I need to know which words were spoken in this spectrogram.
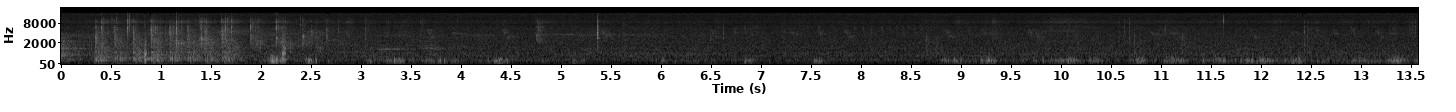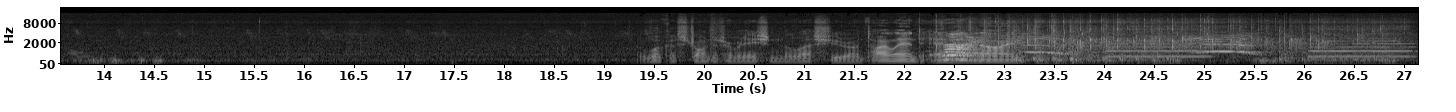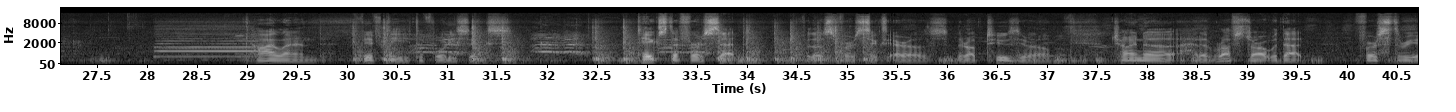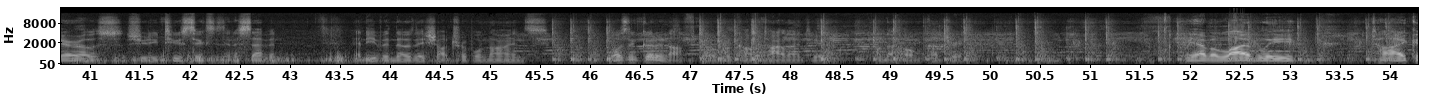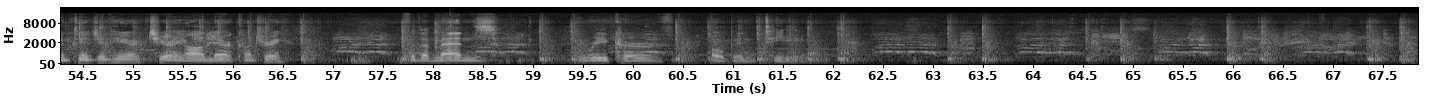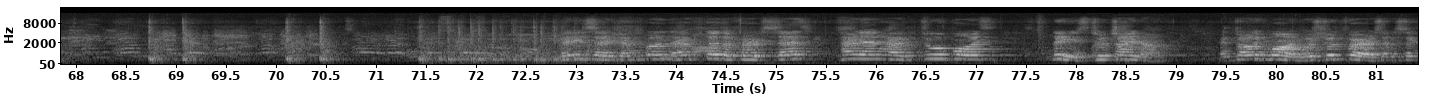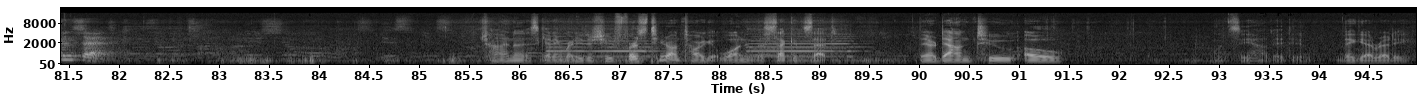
A look of strong determination. The last shooter on Thailand and Nine. nine. Thailand 50 to 46 takes the first set for those first six arrows. They're up 2-0. China had a rough start with that first three arrows, shooting two sixes and a seven. And even though they shot triple nines, wasn't good enough to overcome Thailand here on the home country. We have a lively Thai contingent here cheering on their country for the men's recurve open team. Ladies and gentlemen, after the first set, Thailand have two points lead to China. And target one will shoot first at the second set. China is getting ready to shoot first here on target one in the second set. They are down 2-0. Let's see how they do. They get ready.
